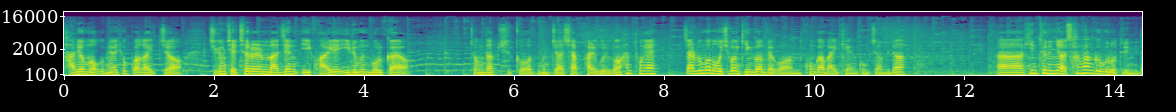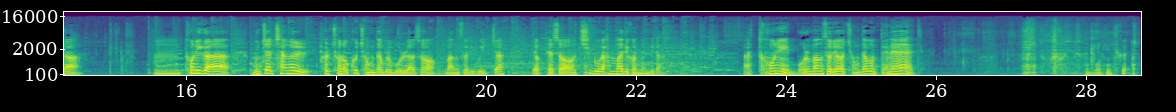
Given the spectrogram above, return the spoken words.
달여 먹으면 효과가 있죠. 지금 제철을 맞은 이 과일의 이름은 뭘까요? 정답 칠곳 문자 샵 8910 한 통에 짧은 건 50원 긴 건 100원 콩과 마이크는 공짜입니다. 아, 힌트는요 상황극으로 드립니다. 음, 토니가 문자창을 펼쳐놓고 정답을 몰라서 망설이고 있자 옆에서 친구가 한마디 건넵니다. 아, 토니, 뭘 망설여? 정답은 베넷. 뭐 힌트가 좀.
